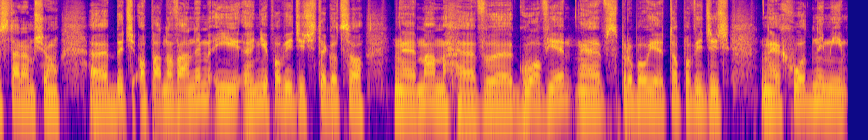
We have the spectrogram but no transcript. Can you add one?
staram się e, być opanowanym i nie powiedzieć tego, co mam w głowie. Spróbuję to powiedzieć chłodnymi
